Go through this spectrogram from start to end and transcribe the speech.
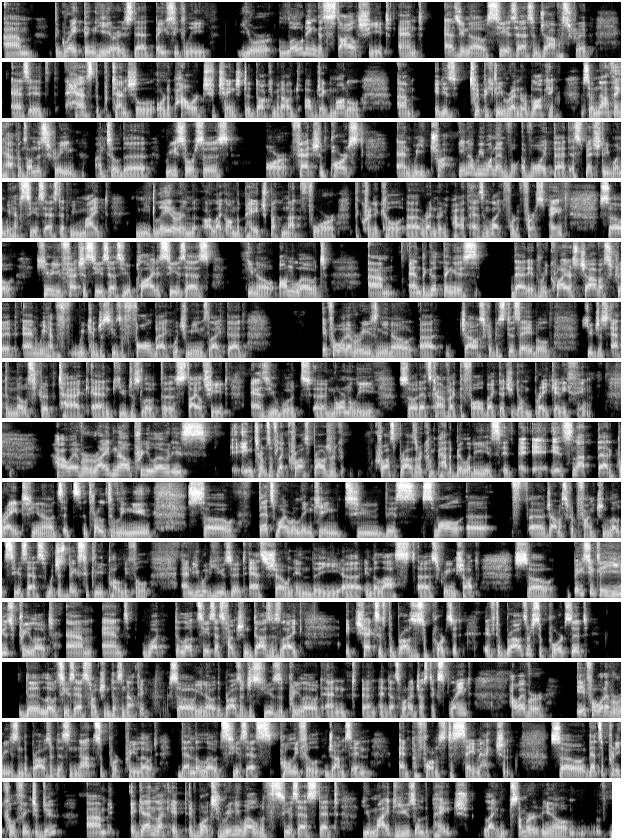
Um, the great thing here is that basically you're loading the style sheet, and as you know, CSS and JavaScript as it has the potential or the power to change the document ob object model, um, it is typically render blocking. So nothing happens on the screen until the resources are fetched and parsed. And we try, you know, we want to avoid that, especially when we have CSS that we might need later in the, like on the page, but not for the critical uh, rendering path, as in like for the first paint. So here you fetch a CSS, you apply the CSS, you know, onload. Um, and the good thing is that it requires JavaScript and we have we can just use a fallback, which means like that if for whatever reason, you know, uh, JavaScript is disabled, you just add the no script tag and you just load the style sheet as you would uh, normally. So that's kind of like the fallback that you don't break anything. However, right now preload is in terms of like cross-browser cross-browser compatibility is it, it, it's not that great. You know, it's it's it's relatively new, so that's why we're linking to this small. Uh, uh, JavaScript function load CSS, which is basically polyfill, and you would use it as shown in the uh, in the last uh, screenshot. So basically, you use preload, um, and what the load CSS function does is like it checks if the browser supports it. If the browser supports it, the load CSS function does nothing. So, you know, the browser just uses preload and, and, and does what I just explained. However, if for whatever reason the browser does not support preload, then the load CSS polyfill jumps in and performs the same action. So that's a pretty cool thing to do. Um, again, like it, it works really well with CSS that you might use on the page, like somewhere you know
